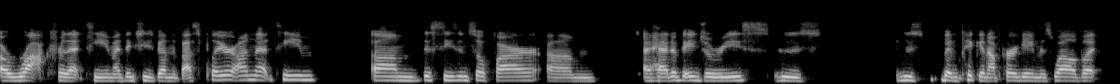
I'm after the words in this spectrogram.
a rock for that team. I think she's been the best player on that team um, this season so far. Um, ahead of Angel Reese, who's who's been picking up her game as well. But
